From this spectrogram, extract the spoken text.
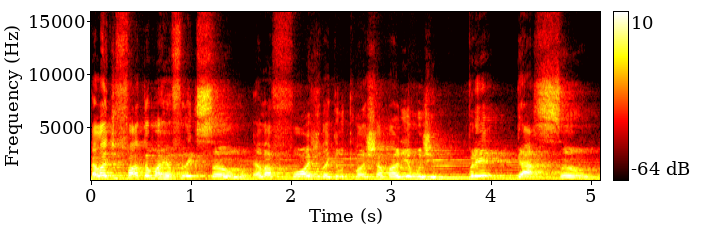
ela de fato é uma reflexão, ela foge daquilo que nós chamaríamos de pregação.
